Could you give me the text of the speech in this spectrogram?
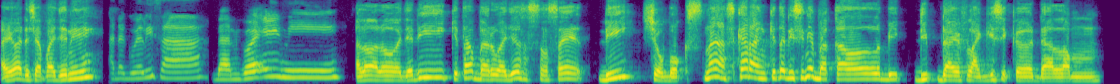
Ayo, ada siapa aja nih? Ada gue Lisa. Dan gue Amy. Halo, halo. Jadi kita baru aja selesai di Showbox. Nah, sekarang kita di sini bakal lebih deep dive lagi sih ke dalam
